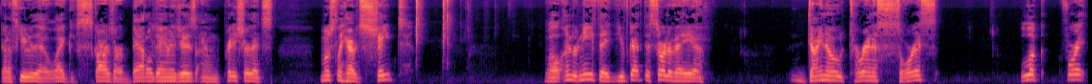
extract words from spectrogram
got a few that like scars or battle damages. I'm pretty sure that's mostly how it's shaped. Well, underneath it, you've got this sort of a uh, Dino Tyrannosaurus look for it.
